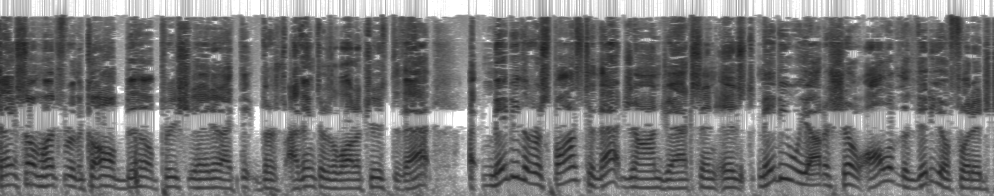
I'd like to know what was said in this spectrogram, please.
Thanks so much for the call, Bill. Appreciate it. I think there's I think there's a lot of truth to that. Maybe the response to that, John Jackson, is maybe we ought to show all of the video footage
